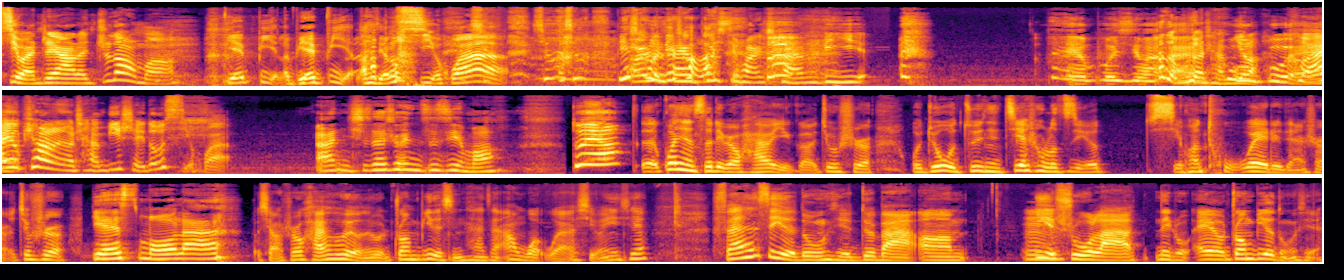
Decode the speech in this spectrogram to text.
喜欢这样的，你知道吗？别比了，别比了，行了，喜欢，行了行了，别吵别吵了不，喜欢馋逼，他也不喜欢。他怎么不喜欢馋逼了？可爱又漂亮的馋逼谁都喜欢。啊！你是在说你自己吗？呃，关键词里边我还有一个，就是我觉得我最近接受了自己的喜欢土味这件事儿，就是 Yes，more 啦。我小时候还会有那种装逼的心态在啊，我我要喜欢一些 fancy 的东西，对吧？啊、艺术啦，那种哎呦装逼的东西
